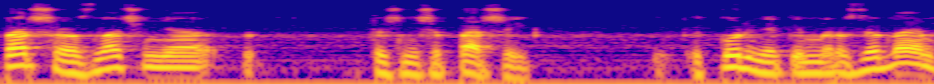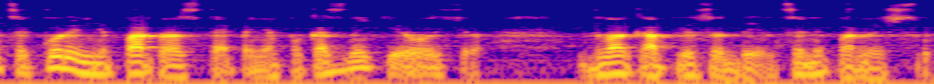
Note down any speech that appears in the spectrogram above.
Перше означення, точніше, перший корінь, який ми розглядаємо, це корінь непарного степеня. Показник його ось. 2к плюс 1, це непарне число.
